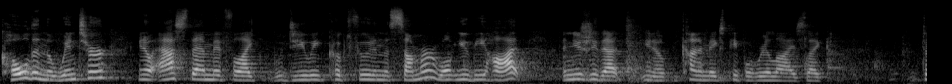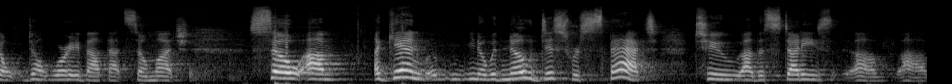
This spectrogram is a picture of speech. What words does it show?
cold in the winter? You know, ask them if like, do you eat cooked food in the summer? Won't you be hot? And usually that, you know, kind of makes people realize like, don't, don't worry about that so much. So um, again, you know, with no disrespect to uh, the studies of uh,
